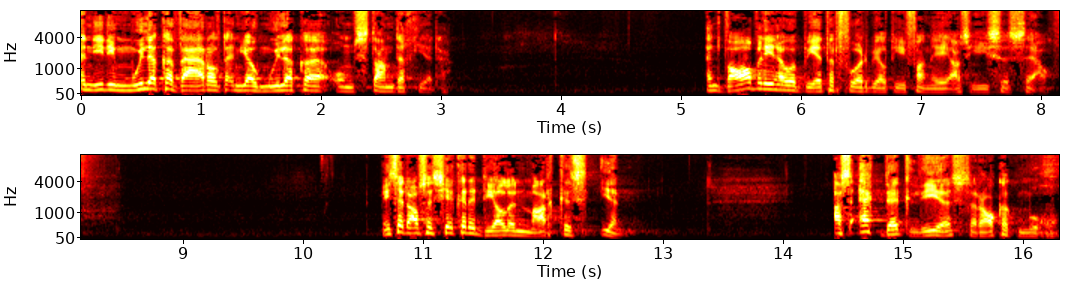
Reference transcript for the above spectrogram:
in hierdie moeilike wêreld in jou moeilike omstandighede. En waar wil jy nou 'n beter voorbeeld hiervan hê as Jesus self? Mense, daar's 'n sekere deel in Markus 1. As ek dit lees, raak ek moeg.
